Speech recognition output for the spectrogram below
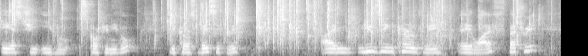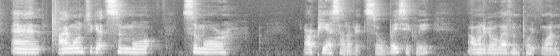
ASG Evo Scorpion Evo because basically I'm using currently a life battery and I want to get some more some more RPS out of it. So basically I want to go 11.1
